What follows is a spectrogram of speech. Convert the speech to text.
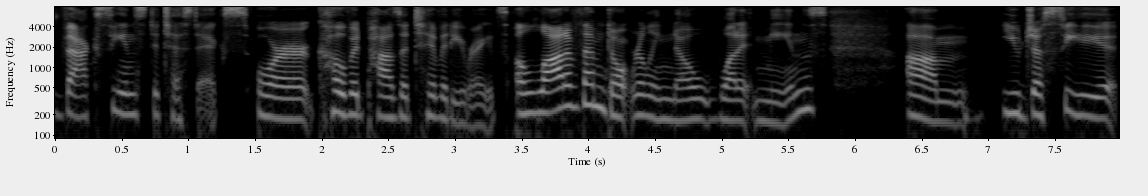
vaccine statistics or COVID positivity rates, a lot of them don't really know what it means. Um, you just see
